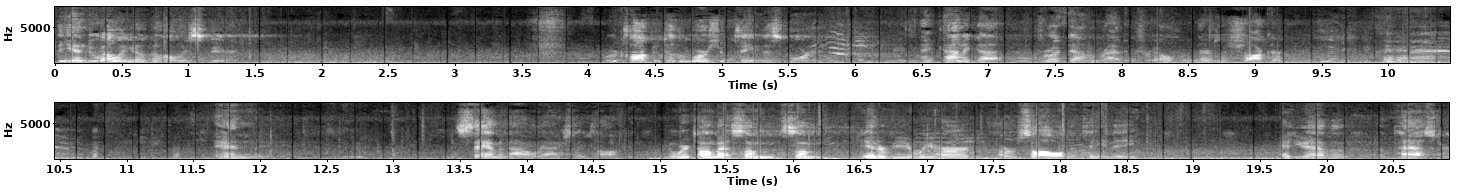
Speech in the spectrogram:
the indwelling of the Holy Spirit. We were talking to the worship team this morning and kind of got drugged down a rabbit trail. There's a shocker. And Sam and I were actually talking. And we are talking about some, some interview we heard or saw on the TV. And you have a, a pastor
